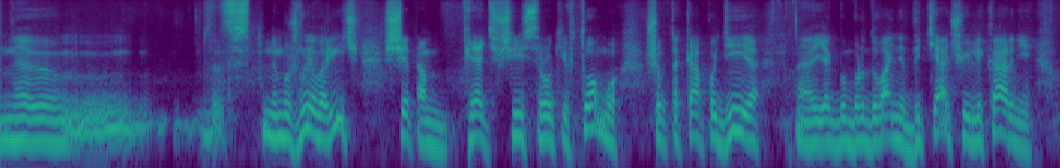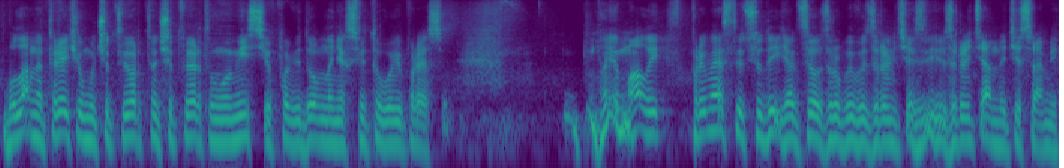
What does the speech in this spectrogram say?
е, неможлива річ ще там 5-6 років тому, щоб така подія, е, як бомбардування дитячої лікарні, була на третьому, четвертому, четвертому місці в повідомленнях світової преси. Ми мали привезти сюди, як це зробив ізраїльтя- ізраїльтяни ті самі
